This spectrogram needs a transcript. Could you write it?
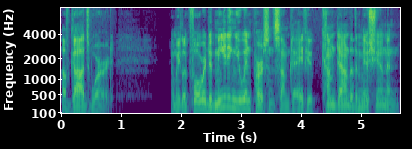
of God's Word. And we look forward to meeting you in person someday if you come down to the mission and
